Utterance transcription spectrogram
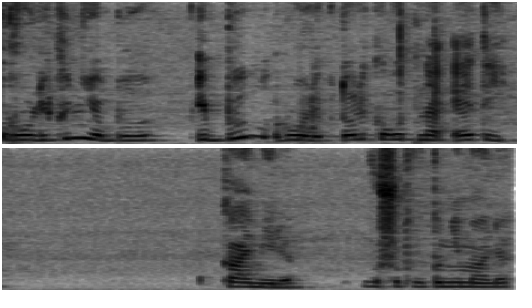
ролика не было. И был ролик только вот на этой камере. Чтобы вы понимали.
